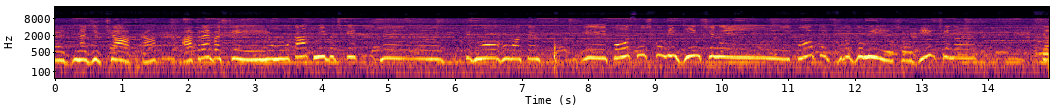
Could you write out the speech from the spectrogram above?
е, на дівчатка, а треба ще й йому так нібочки е, підморгувати. І посмішку від дівчини, і хлопець зрозуміє, що дівчина це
